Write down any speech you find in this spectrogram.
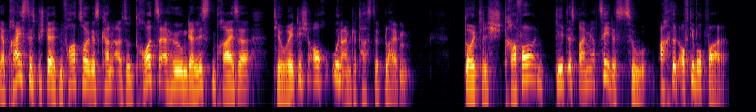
Der Preis des bestellten Fahrzeuges kann also trotz Erhöhung der Listenpreise theoretisch auch unangetastet bleiben. Deutlich straffer geht es bei Mercedes zu. Achtet auf die Wortwahl.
